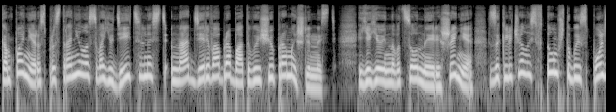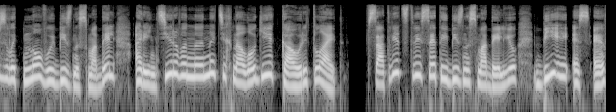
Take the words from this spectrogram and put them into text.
компания распространила свою деятельность на деревообрабатывающую промышленность. Ее инновационное решение заключалось в том, чтобы использовать новую бизнес-модель, ориентированную на технологии Caurit Light — в соответствии с этой бизнес-моделью BASF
